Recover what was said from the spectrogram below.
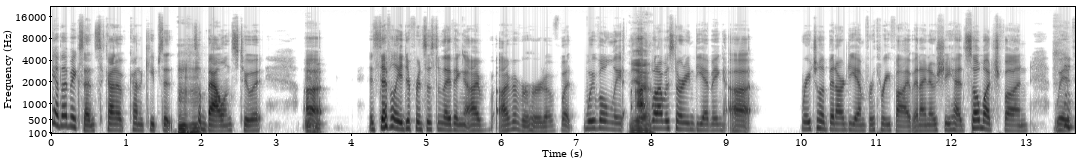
yeah, that makes sense. Kind of kind of keeps it Mhm. some balance to it. Uh, Mhm. it's definitely a different system than I think I've I've ever heard of. But we've only I- when I was starting DMing, uh, Rachel had been our DM for three five, and I know she had so much fun with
